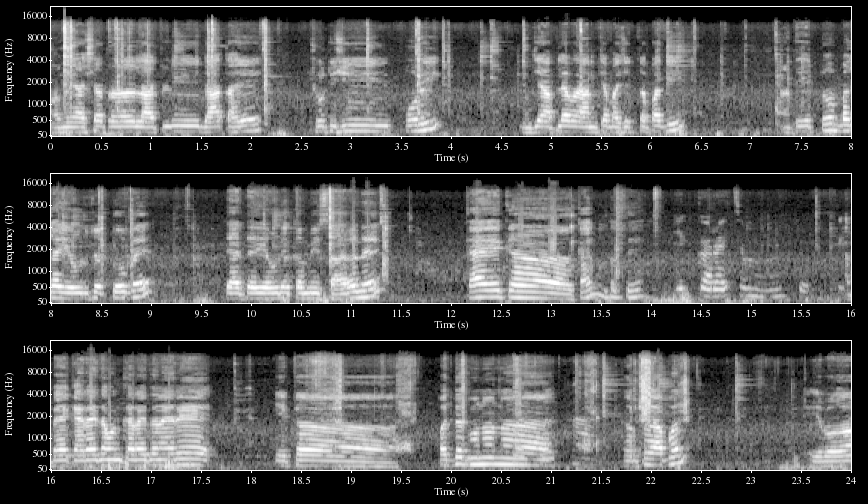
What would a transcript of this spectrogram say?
आणि अशा प्रकारे लाटली जात आहे. छोटीशी पोळी म्हणजे आपल्या आमच्या भाषेत चपाती. आणि ते टोप बघा एवढीचं टोप आहे. त्यात एवढे कमी सारण आहे. काय एक अं, काय बोलतात ते? एक करायचं म्हणून. अबे करायचं म्हणून करायचं नाही रे. एक अं, पद्धत म्हणून अं, हा. करतोय आपण. हे बघा.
